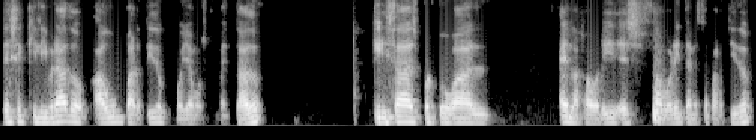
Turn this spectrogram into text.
desequilibrado a un partido como ya hemos comentado. Quizás Portugal es, la favorita, es favorita en este partido,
